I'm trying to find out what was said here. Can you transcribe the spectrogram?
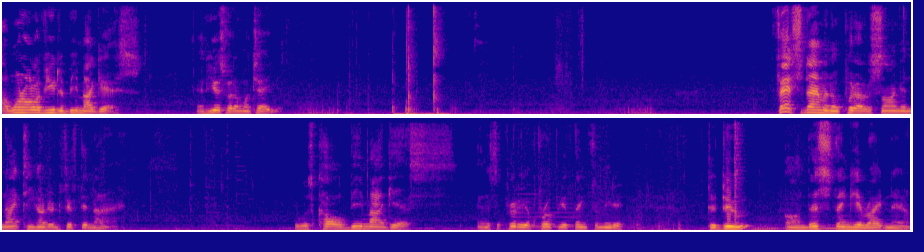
I want all of you to be my guests. And here's what I'm going to tell you. Fats Domino put out a song in 1959. It was called Be My Guest. And it's a pretty appropriate thing for me to, to do on this thing here right now.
